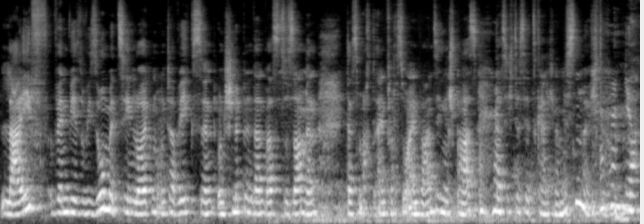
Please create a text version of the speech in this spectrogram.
live, wenn wir sowieso mit zehn Leuten unterwegs sind und schnippeln dann was zusammen. Das macht einfach so einen wahnsinnigen Spaß, dass ich das jetzt gar nicht mehr missen möchte. Ja,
